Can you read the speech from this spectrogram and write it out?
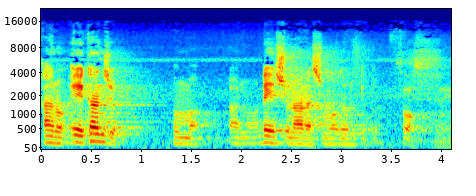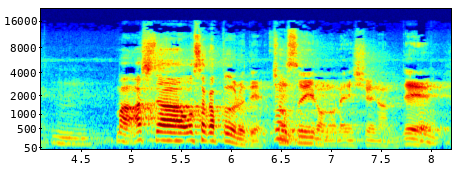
ああのええ感じよほんまあの練習の話戻るけど。そうですね。うん。まあ明日大阪プールで長水路の練習なんで、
